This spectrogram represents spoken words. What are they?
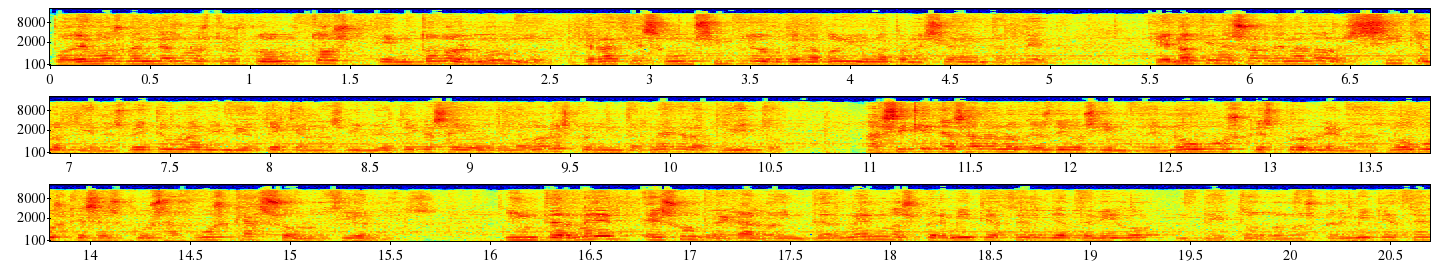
Podemos vender nuestros productos en todo el mundo, gracias a un simple ordenador y una conexión a Internet. ¿Que no tienes ordenador? Sí que lo tienes. Vete a una biblioteca. En las bibliotecas hay ordenadores con Internet gratuito. Así que ya sabes lo que os digo siempre, no busques problemas, no busques excusas, busca soluciones. Internet es un regalo, Internet nos permite hacer, ya te digo, de todo, nos permite hacer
